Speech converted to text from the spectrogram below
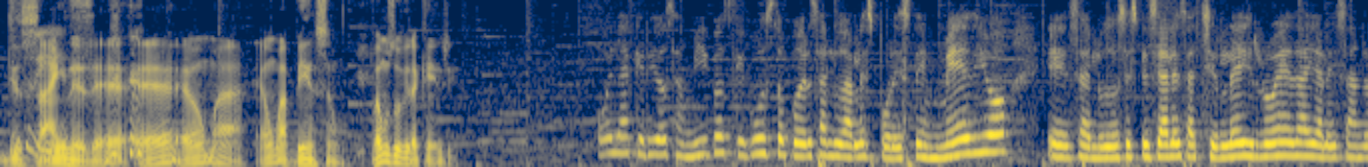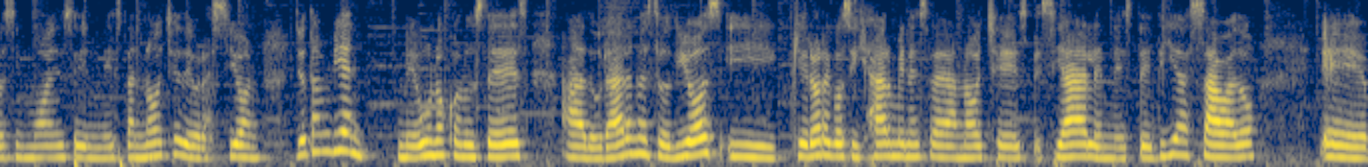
Designer, é, é, é, uma, é uma benção. Vamos ouvir a Kendi. Hola queridos amigos, qué gusto poder saludarles por este medio. Eh, saludos especiales a Chirley Rueda y Alessandro Simóens en esta noche de oración. Yo también me uno con ustedes a adorar a nuestro Dios y quiero regocijarme en esta noche especial, en este día sábado, eh,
